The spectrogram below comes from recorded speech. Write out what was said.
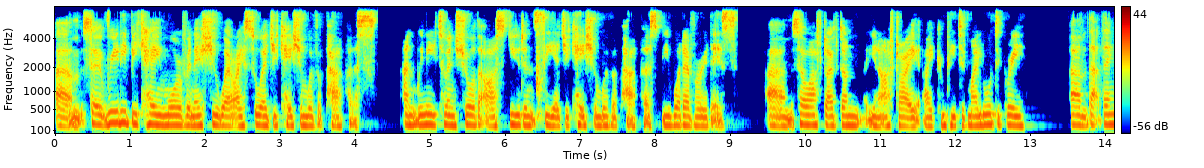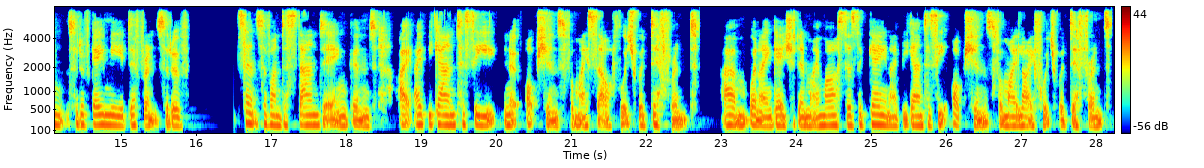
Um, so it really became more of an issue where I saw education with a purpose. And we need to ensure that our students see education with a purpose, be whatever it is. Um, so after I've done, you know, after I, I completed my law degree, um, that then sort of gave me a different sort of sense of understanding. And I, I began to see, you know, options for myself, which were different. Um, when I engaged in my master's again, I began to see options for my life, which were different.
